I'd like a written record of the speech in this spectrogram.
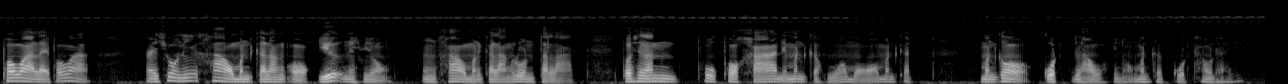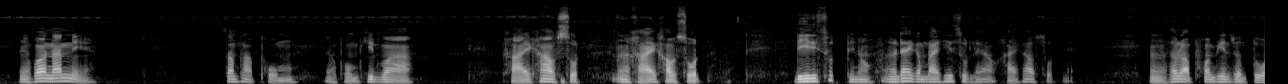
เพราะว่าอะไรเพราะว่าในช่วงนี้ข้าวมันกำลังออกเยอะไงพี่น้องเออข้าวมันกำลังร่นตลาด เพราะฉะนั้นพวกพ่อค้าเนี่ยมันกับหัวหมอมันกับมันก็กดเราพี่น้องมันก็กดเท่าใดเนี่ยเพราะฉะนั้นเนี่ยสำหรับผมผมคิดว่าขายข้าวสดขายข้าวสด ดีที่สุดพี่น้องเอได้กำไรที่สุดแล้วขายข้าวสดเนี่ยสำหรับความเพียรส่วนตัว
